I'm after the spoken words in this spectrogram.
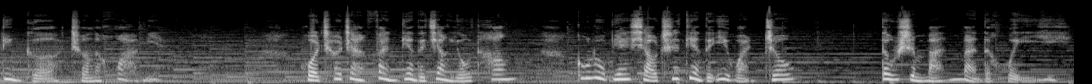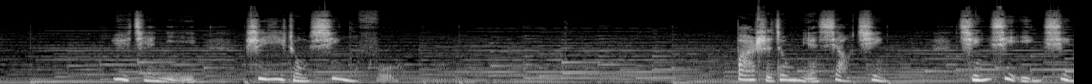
定格成了画面。火车站饭店的酱油汤，公路边小吃店的一碗粥，都是满满的回忆。遇见你，是一种幸福。八十周年校庆，情系银杏，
